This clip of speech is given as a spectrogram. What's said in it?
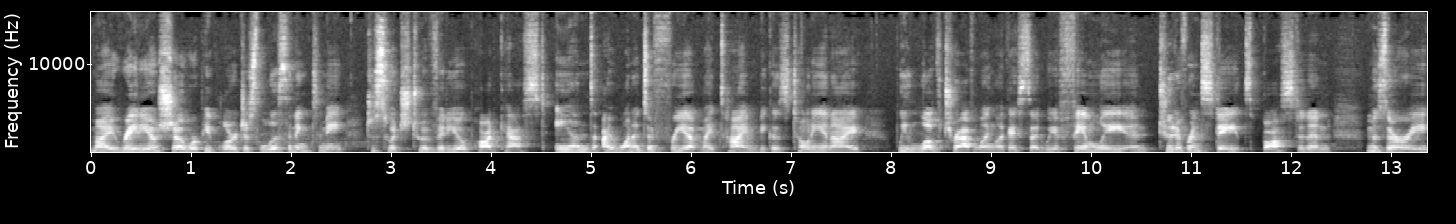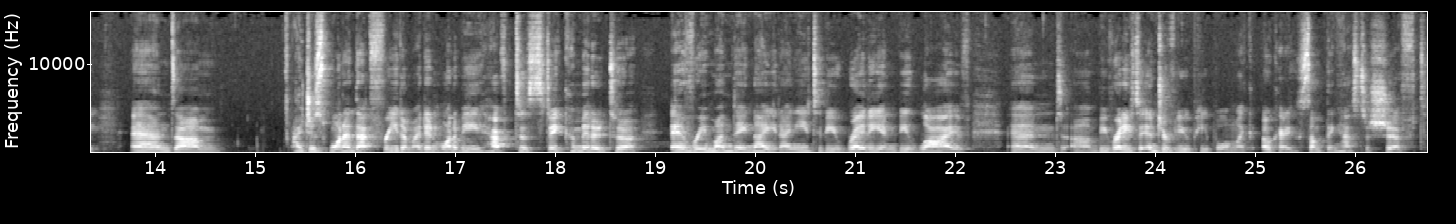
my radio show where people are just listening to me to switch to a video podcast. And I wanted to free up my time because Tony and I, we love traveling. Like I said, we have family in two different states, Boston and Missouri. And um, I just wanted that freedom. I didn't want to be have to stay committed to every Monday night. I need to be ready and be live and um, be ready to interview people. I'm like, okay, something has to shift.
